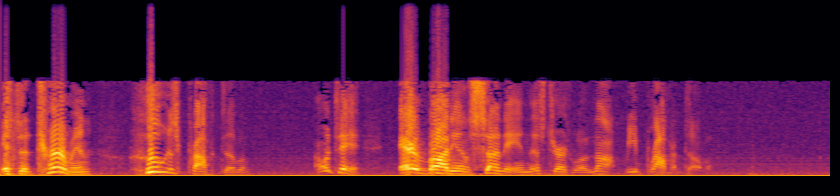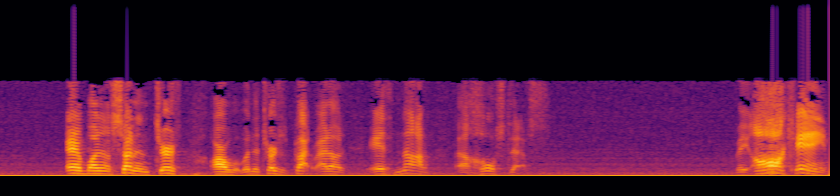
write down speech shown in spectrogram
it's to determine who is profitable. I to tell you, everybody on Sunday in this church will not be profitable. Everybody on Sunday in church, or when the church is packed right out, is not a hostess. They all came.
